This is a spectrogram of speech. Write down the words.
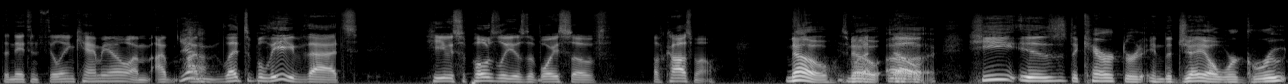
the Nathan Fillion cameo? I'm I, Yeah. I'm led to believe that he supposedly is the voice of of Cosmo. No, no, I- uh, no. he is the character in the jail where Groot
